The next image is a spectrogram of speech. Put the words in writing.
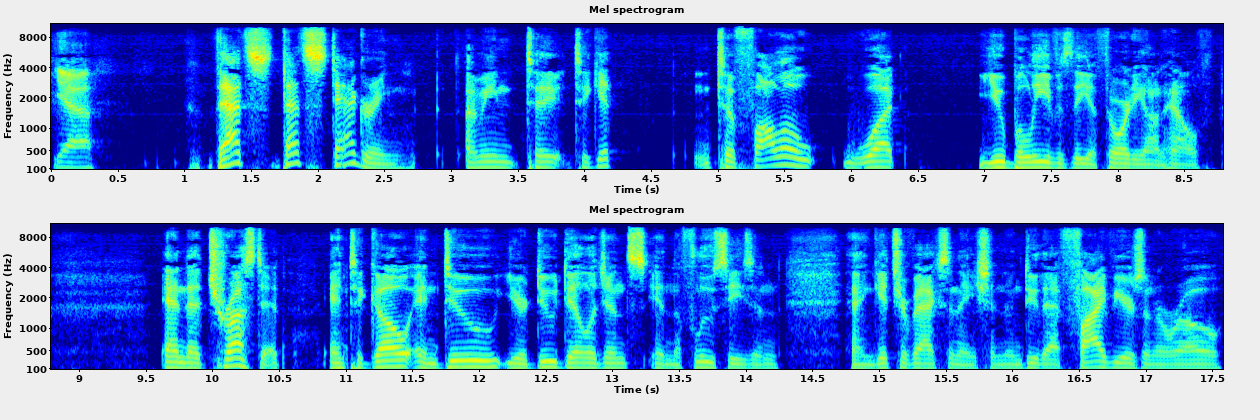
Yeah. That's that's staggering. I mean, to to get to follow what you believe is the authority on health, and to trust it, and to go and do your due diligence in the flu season, and get your vaccination, and do that five years in a row.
